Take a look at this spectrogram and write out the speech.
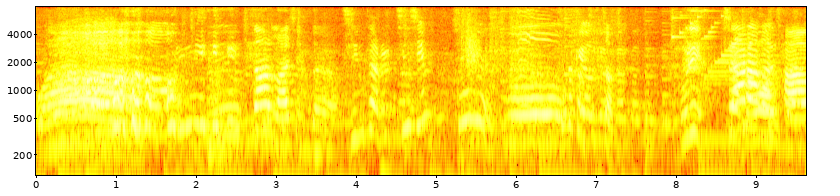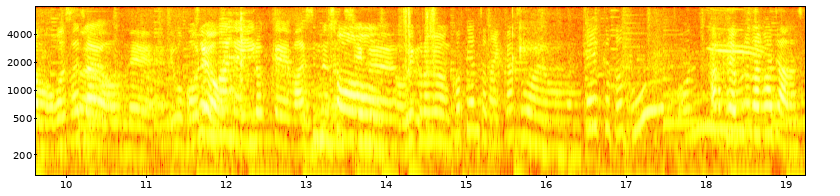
와. 와 언니 진짜 맛있어요. 진짜를 진심? 진심. 오, 오케이 진짜 오케이 진짜. 오케이 오케이. 우리 샤라가 다 먹었어요. 맞아요. 네. 보세요. 오랜만에 이렇게 맛있는. 음식을 우리 그러면 커피 한 잔 할까? 좋아요. 케이크도? 오, 언니. 아까 배부르다고 하지 않았어?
